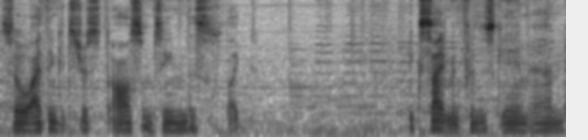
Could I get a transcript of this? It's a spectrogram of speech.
so I think it's just awesome seeing this like excitement for this game and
